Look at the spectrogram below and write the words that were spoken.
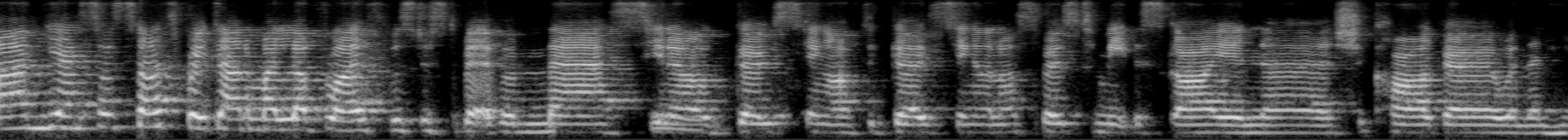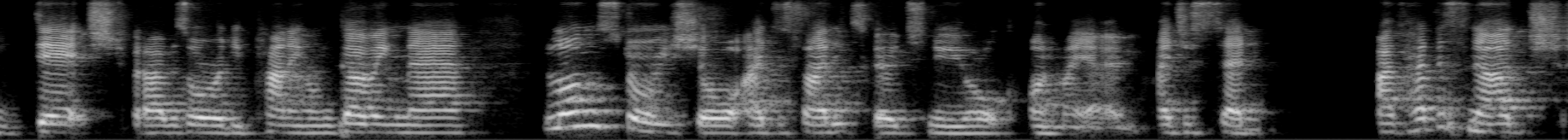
um, um, yeah, so I started to break down, and my love life was just a bit of a mess, you know, ghosting after ghosting. And then I was supposed to meet this guy in uh, Chicago, and then he ditched, but I was already planning on going there. Long story short, I decided to go to New York on my own. I just said, I've had this nudge.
